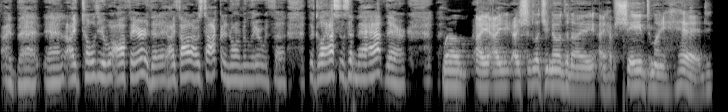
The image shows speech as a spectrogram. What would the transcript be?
I bet. And I told you off air that I thought I was talking to Norman Lear with the, the glasses and the hat there. Well, I, I, I should let you know that I, I have shaved my head,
